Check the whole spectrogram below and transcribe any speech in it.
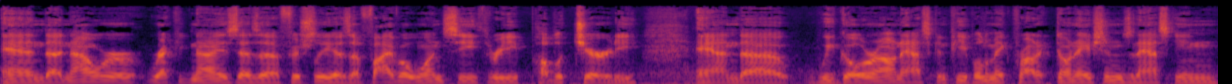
And uh, now we're recognized as a, officially as a 501c3 public charity, and uh, we go around asking people to make product donations and asking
